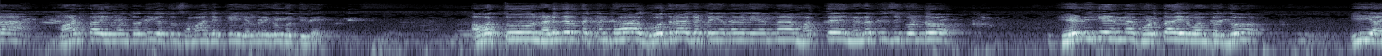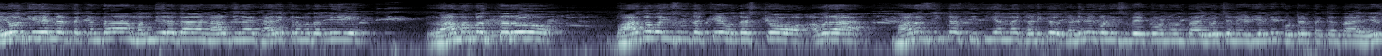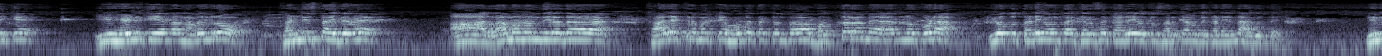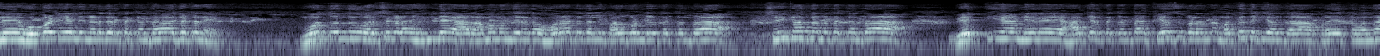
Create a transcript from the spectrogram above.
ಮಾಡ್ತಾ ಇರುವಂತದ್ದು ಇವತ್ತು ಸಮಾಜಕ್ಕೆ ಎಲ್ರಿಗೂ ಗೊತ್ತಿದೆ. ಅವತ್ತು ನಡೆದಿರತಕ್ಕಂತಹ ಗೋಧ್ರಾ ಘಟನೆಯನ್ನ ಮತ್ತೆ ನೆನಪಿಸಿಕೊಂಡು ಹೇಳಿಕೆಯನ್ನ ಕೊಡ್ತಾ ಇರುವಂತದ್ದು ಈ ಅಯೋಧ್ಯೆಯಲ್ಲಿರ್ತಕ್ಕಂತಹ ಮಂದಿರದ ನಾಳ್ದಿನ ಕಾರ್ಯಕ್ರಮದಲ್ಲಿ ರಾಮ ಭಕ್ತರು ಭಾಗವಹಿಸುವುದಕ್ಕೆ ಒಂದಷ್ಟು ಅವರ ಮಾನಸಿಕ ಸ್ಥಿತಿಯನ್ನ ಕಡಿಮೆ ಕಡಿಮೆಗೊಳಿಸಬೇಕು ಅನ್ನುವಂತಹ ಯೋಚನೆ ಅಡಿಯಲ್ಲಿ ಕೊಟ್ಟಿರ್ತಕ್ಕಂತಹ ಹೇಳಿಕೆ. ಈ ಹೇಳಿಕೆಯನ್ನ ನಾವೆಲ್ಲರೂ ಖಂಡಿಸ್ತಾ ಇದ್ದೇವೆ. ಆ ರಾಮ ಮಂದಿರದ ಕಾರ್ಯಕ್ರಮಕ್ಕೆ ಹೋಗತಕ್ಕಂತಹ ಭಕ್ತರ ಅನ್ನು ಕೂಡ ಇವತ್ತು ತಡೆಯುವಂತಹ ಕೆಲಸ ಕಾರ್ಯ ಇವತ್ತು ಸರ್ಕಾರದ ಕಡೆಯಿಂದ ಆಗುತ್ತೆ. ನಿನ್ನೆ ಹುಬ್ಬಳ್ಳಿಯಲ್ಲಿ ನಡೆದಿರತಕ್ಕಂತಹ ಘಟನೆ. ಮೂವತ್ತೊಂದು ವರ್ಷಗಳ ಹಿಂದೆ ಆ ರಾಮ ಮಂದಿರದ ಹೋರಾಟದಲ್ಲಿ ಪಾಲ್ಗೊಂಡಿರತಕ್ಕಂತಹ ಶ್ರೀಕಾಂತ್ ಅನ್ನತಕ್ಕಂಥ ವ್ಯಕ್ತಿಯ ಮೇಲೆ ಹಾಕಿರ್ತಕ್ಕಂತ ಕೇಸುಗಳನ್ನ ಮತ್ತೆ ತೆಗೆಯುವಂತಹ ಪ್ರಯತ್ನವನ್ನ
